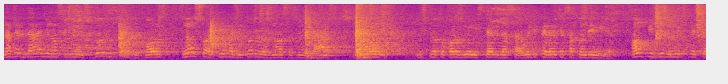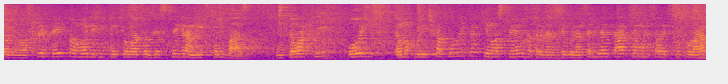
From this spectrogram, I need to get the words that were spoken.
Na verdade, nós seguimos todos os protocolos, não só aqui, mas em todas as nossas unidades. Então, dos protocolos do Ministério da Saúde perante essa pandemia. Há um pedido muito especial do nosso prefeito, onde a gente tem que tomar todos esses regramentos como base. Então aqui, hoje, é uma política pública que nós temos através da segurança alimentar, que é um restaurante popular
